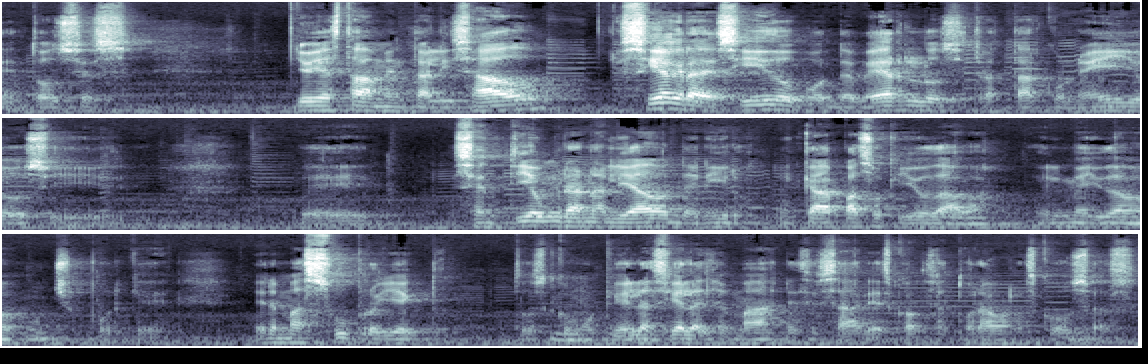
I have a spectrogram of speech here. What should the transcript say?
entonces, yo ya estaba mentalizado, sí agradecido por de verlos y tratar con ellos y eh, sentía un gran aliado en De Niro en cada paso que yo daba. Él me ayudaba mucho porque era más su proyecto. Entonces, como que él hacía las llamadas necesarias cuando se atoraban las cosas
